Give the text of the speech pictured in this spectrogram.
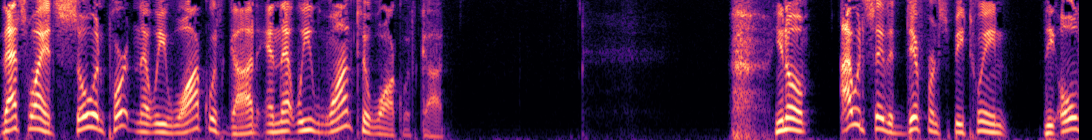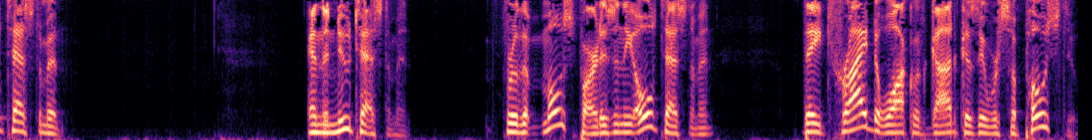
that's why it's so important that we walk with God and that we want to walk with God. You know, I would say the difference between the Old Testament and the New Testament, for the most part, is in the Old Testament, they tried to walk with God because they were supposed to.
